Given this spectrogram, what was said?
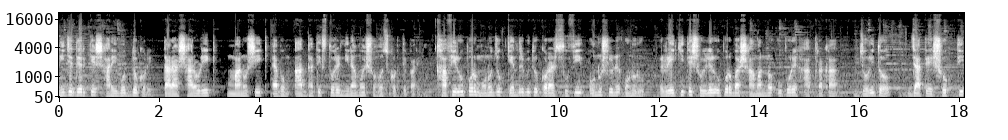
নিজেদেরকে সারিবদ্ধ করে তারা শারীরিক, মানসিক এবং আধ্যাত্মিক স্তরের নিরাময় সহজ করতে পারে। খাফির উপর মনোযোগ কেন্দ্রীভূত করার সুফি অনুশীলনের অনুরূপ, রেকিতে শরীরের উপর বা সামান্য উপরে হাত রাখা, জড়িত যাতে শক্তি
